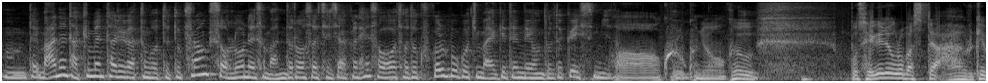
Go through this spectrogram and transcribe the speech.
음, 되게 많은 다큐멘터리 같은 것들도 프랑스 언론에서 만들어서 제작을 해서 저도 그걸 보고 좀 알게 된 내용들도 꽤 있습니다. 아 그렇군요. 그 뭐 세계적으로 봤을 때 아 이렇게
